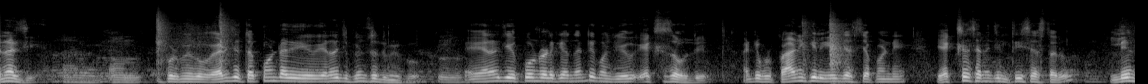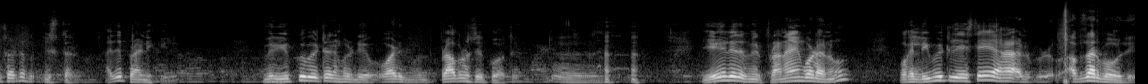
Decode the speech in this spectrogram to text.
ఎనర్జీ. ఇప్పుడు మీకు ఎనర్జీ తక్కువ ఉంటే అది ఎనర్జీ పెంచుద్ది మీకు. ఎనర్జీ ఎక్కువ వాళ్ళకి ఏంటంటే కొంచెం ఎక్సెస్ అవుద్ది. అంటే ఇప్పుడు ప్రాణికీలు ఏం చేస్తారు చెప్పండి? ఎక్సెస్ ఎనర్జీని తీసేస్తారు లేని చోట ఇస్తారు. అది ప్రాణికీలు మీరు ఎక్కువ పెట్టారనుకోండి వాడికి ప్రాబ్లమ్స్ ఎక్కువ అవుతాయి. ఏం లేదు మీరు ప్రాణాయం కూడాను ఒక లిమిట్ చేస్తే అబ్జర్వ్ అవుద్ది.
